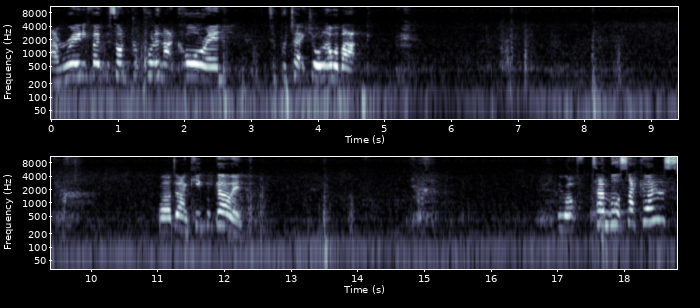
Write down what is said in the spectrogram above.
And really focus on pulling that core in to protect your lower back. Well done, keep it going. We've got 10 more seconds.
